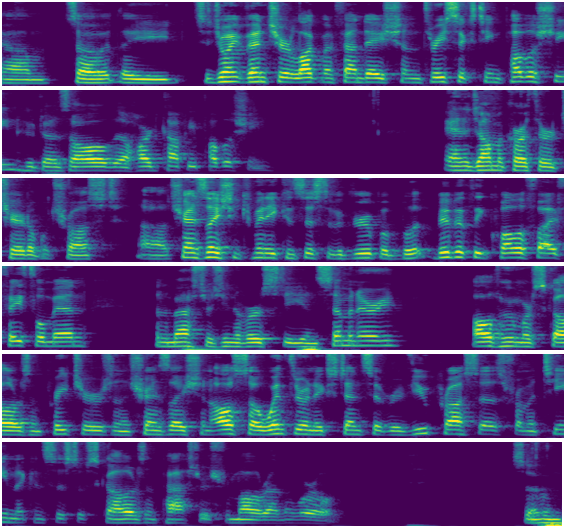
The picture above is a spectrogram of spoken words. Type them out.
Um, so the it's a joint venture, Lockman Foundation, 316 Publishing, who does all the hard copy publishing, and the John MacArthur Charitable Trust. Uh, translation committee consists of a group of biblically qualified, faithful men from the Master's University and Seminary, all of whom are scholars and preachers. And the translation also went through an extensive review process from a team that consists of scholars and pastors from all around the world. So,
